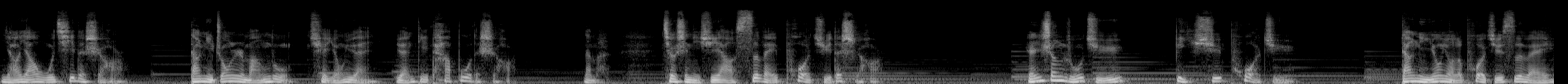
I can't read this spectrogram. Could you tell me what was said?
遥遥无期的时候，当你终日忙碌却永远原地踏步的时候，那么，就是你需要思维破局的时候。人生如局，必须破局。当你拥有了破局思维，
